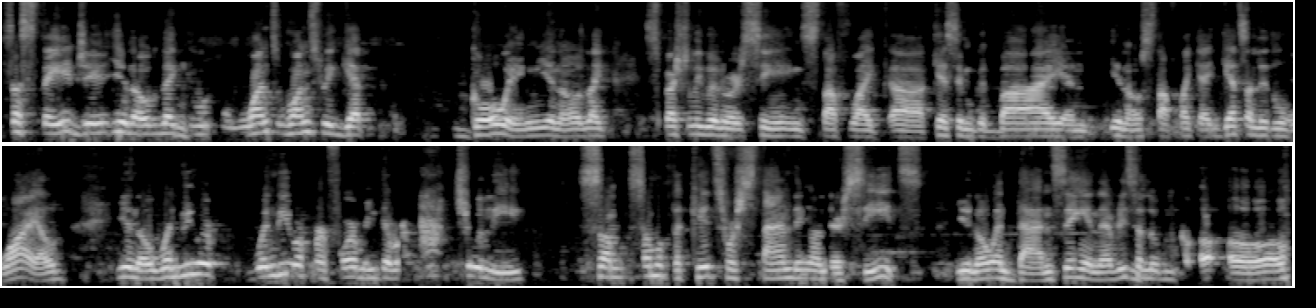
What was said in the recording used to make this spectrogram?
sa stage, eh, you know, like once once we get going you know like especially when we're seeing stuff like uh kiss him goodbye and you know stuff like that it gets a little wild. You know when we were when we were performing there were actually some some of the kids were standing on their seats you know and dancing and every salubong ko oh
